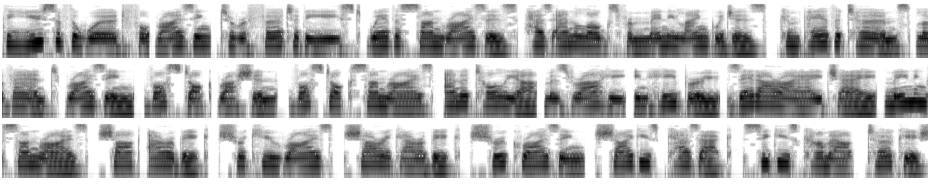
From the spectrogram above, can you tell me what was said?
The use of the word for rising to refer to the east where the sun rises has analogues from many languages. Compare the terms Levant rising, Vostok Russian, Vostok sunrise, Anatolia Mizrahi in Hebrew Zriha meaning sunrise, Shark Arabic, Shriku rise, Sharik Arabic, Shruk rising, Shigis Kazakh, Sigis come out Turkish,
